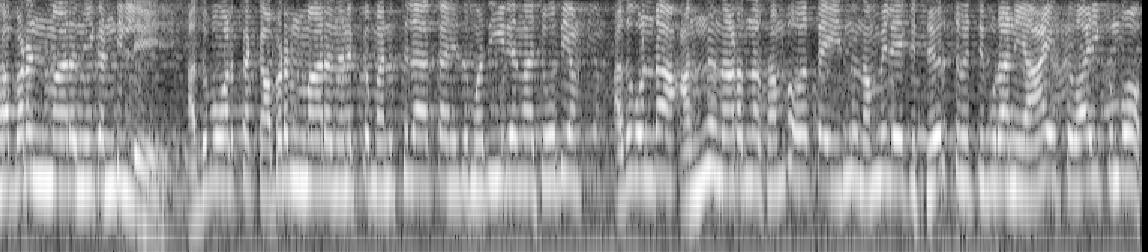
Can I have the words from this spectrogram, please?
ഖബറന്മാരെ നീ കണ്ടില്ലേ? അതുപോലത്തെ ഖബറന്മാരെ നിനക്ക് മനസ്സിലാക്കാൻ ഇത് മതിയില്ലെന്ന ചോദ്യം. അതുകൊണ്ടാ അന്ന് നടന്ന സംഭവത്തെ ഇന്ന് നമ്മിലേക്ക് ചേർത്ത് വെച്ച് ഖുറാൻ ഈ ആയത്ത് വായിക്കുമ്പോ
